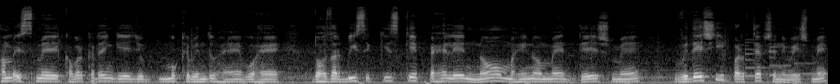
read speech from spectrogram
हम इसमें कवर करेंगे जो मुख्य बिंदु हैं, वो है 2020-21 के पहले नौ महीनों में देश में विदेशी प्रत्यक्ष निवेश में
